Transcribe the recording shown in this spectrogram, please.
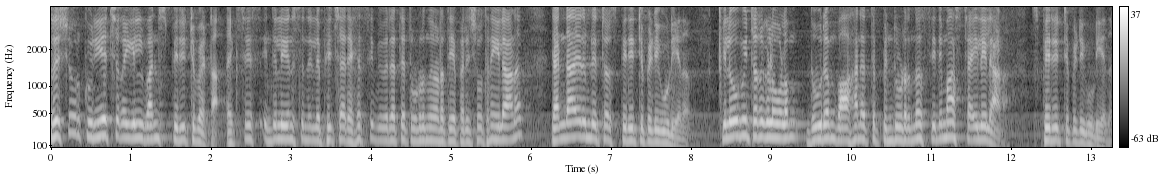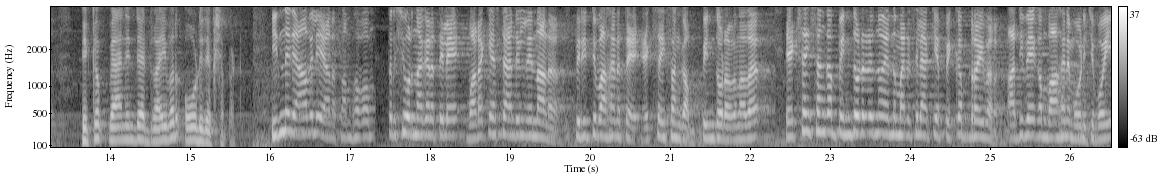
തൃശൂർ കുരിയച്ചിറയിൽ വൻ സ്പിരിറ്റ് വേട്ട. എക്സൈസ് ഇന്റലിജൻസിന് ലഭിച്ച രഹസ്യ വിവരത്തെ തുടർന്ന് നടത്തിയ പരിശോധനയിലാണ് രണ്ടായിരം ലിറ്റർ സ്പിരിറ്റ് പിടികൂടിയത്. കിലോമീറ്ററുകളോളം ദൂരം വാഹനത്തെ പിന്തുടർന്ന് സിനിമാ സ്റ്റൈലിലാണ് സ്പിരിറ്റ് പിടികൂടിയത്. പിക്കപ്പ് വാനിന്റെ ഡ്രൈവർ ഓടി രക്ഷപ്പെട്ടു. ഇന്ന് രാവിലെയാണ് സംഭവം. തൃശൂർ നഗരത്തിലെ വടക്കേ സ്റ്റാൻഡിൽ നിന്നാണ് സ്പിരിറ്റ് വാഹനത്തെ എക്സൈസ് സംഘം പിന്തുടർന്നത്. എക്സൈസ് സംഘം പിന്തുടരുന്നു എന്ന് മനസ്സിലാക്കിയ പിക്കപ്പ് ഡ്രൈവർ അതിവേഗം വാഹനം ഓടിച്ചുപോയി.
